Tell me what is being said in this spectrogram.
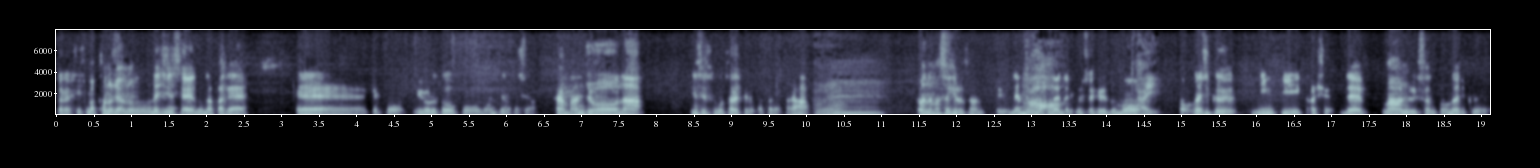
たらしいし、まあ、彼女あのね、人生の中で、えー、結構、いろいろと、こう、なんていうのかしら、波乱万丈な人生過ごされてる方だから、う。うんん。桑名正宏さんっていうね、もうお亡くなりになりましたけれども、はい。まあ同じく人気歌手で、まあ、アン・ルイスさんと同じく、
